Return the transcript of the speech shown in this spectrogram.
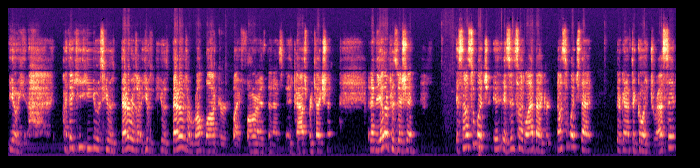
you know, he, I think he, he was he was better as a, he was he was better as a run blocker by far as than as in pass protection. And then the other position, it's not so much is inside linebacker, not so much that they're gonna have to go address it.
